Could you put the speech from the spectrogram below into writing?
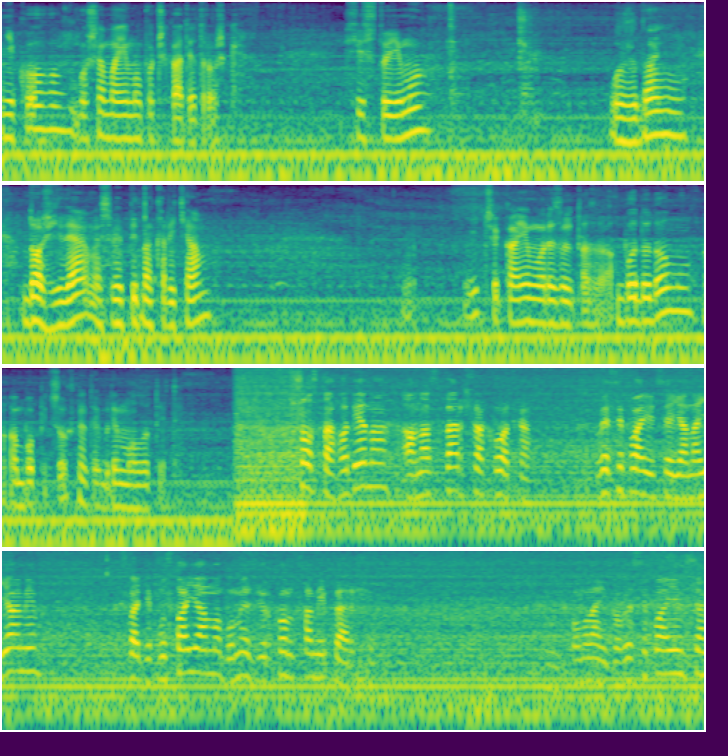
нікого, бо ще маємо почекати трошки. Всі стоїмо в ожиданні. Дощ йде, ми собі під накриттям. І чекаємо результату. Або додому, або підсохне, й будемо молотити. Шоста година, а в нас перша ходка. Висипаюся я на ямі. Кстати, пуста яма, бо ми з Юрком самі перші. Помаленько висипаємося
